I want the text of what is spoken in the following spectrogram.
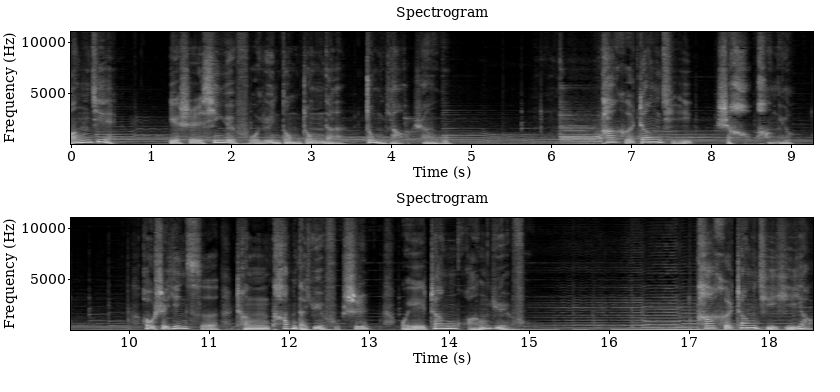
王建也是新乐府运动中的重要人物，他和张籍是好朋友，后世因此称他们的乐府诗为张黄乐府。他和张籍一样，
